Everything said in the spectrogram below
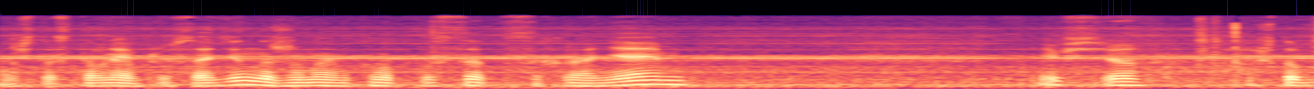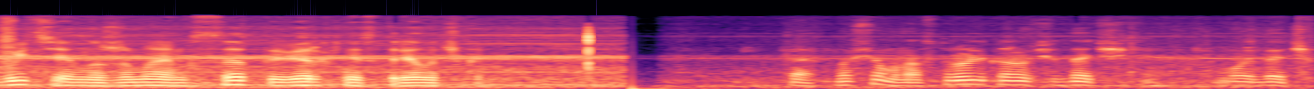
Значит, оставляем плюс 1, нажимаем кнопку set, сохраняем. И все. Чтобы выйти, нажимаем set и верхняя стрелочка. Так, ну все, мы настроили, короче, датчики. Мой датчик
